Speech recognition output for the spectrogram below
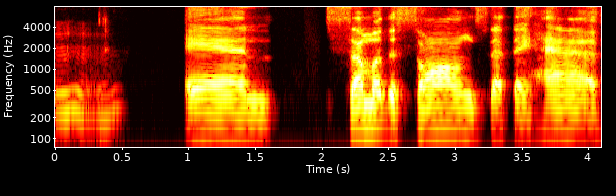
Mm-hmm. And some of the songs that they have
